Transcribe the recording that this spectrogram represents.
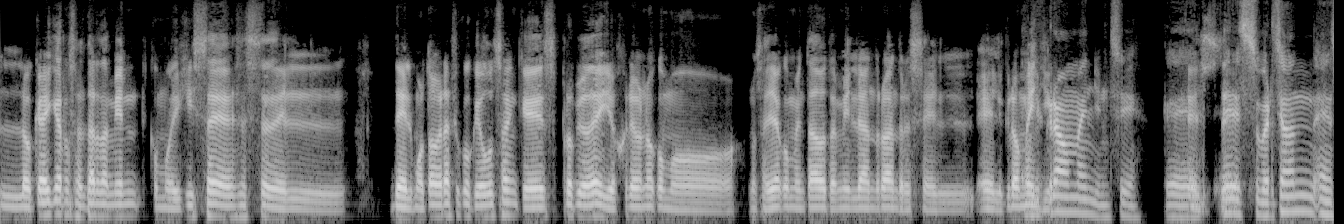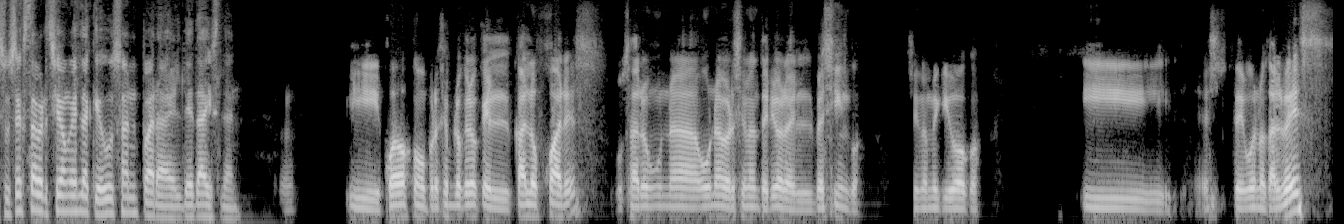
Lo que hay que resaltar también, como dijiste, es este del, del motor gráfico que usan, que es propio de ellos, creo, ¿no? Como nos había comentado también Leandro Andrés, el, el Chrome Engine. El Chrome Engine, sí. Que este es su versión, en su sexta versión es la que usan para el Dead Island. Y juegos como, por ejemplo, creo que el Call of Juárez usaron una, una versión anterior, el B5, si no me equivoco. Y, este, bueno, tal vez,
